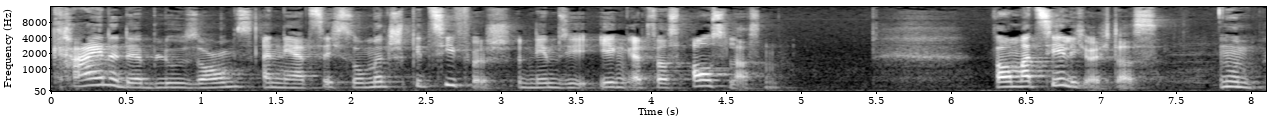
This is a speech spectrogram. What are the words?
keine der Blue Zones ernährt sich somit spezifisch, indem sie irgendetwas auslassen. Warum erzähle ich euch das? Nun,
